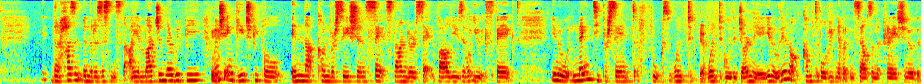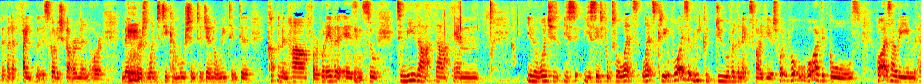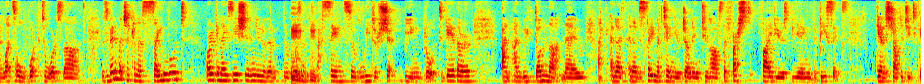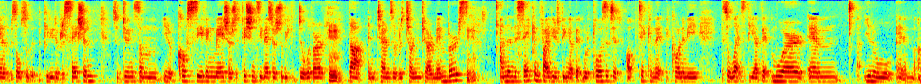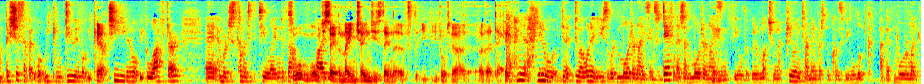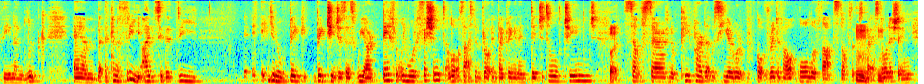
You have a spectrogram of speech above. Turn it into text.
There hasn't been the resistance that I imagined there would be. Once mm-hmm. you engage people in that conversation, set standards, set values, and what you expect, you know, ninety percent of folks want to Yeah. want to go the journey. You know, they're not comfortable reading about themselves in the press. You know that they've had a fight with the Scottish government, or members mm. want to take a motion to general meeting to cut them in half, or whatever it is. And mm. so, to me, that that. Um, you know, once you, you say- you say to folks, well, let's let's create. What is it we could do over the next five years? What what what are the goals? What is our aim? And let's all work towards that. It was very much a kind of siloed organisation. You know, there there mm-hmm. wasn't a sense of leadership being brought together. And, and we've done that now. I, and, I, and I describe my 10 year journey in two halves. The first five years being the basics, get a strategy together. It was also the, the period of recession, so doing some you know cost saving measures, efficiency measures, so we could deliver that in terms of return to our members. And then the second five years being a bit more positive uptick in the economy. So let's be a bit more, um, you know, um, ambitious about what we can do and what we can Yeah. achieve and what we go after. Uh, and we're just coming to the tail end of that. So what, what would you say are the main changes then that, have, that you, you brought about over that decade? I mean, you know, do, do I want to use the word modernising? So definitely there's a modernising feel that we're much more appealing to our members because we look a bit more like they now look. Um, but the kind of three, I would say the three, you know, big big changes is we are definitely more efficient. A lot of that has been brought in by bringing in digital change Right. self-serve, you know, paper that was here. We've got rid of all, all of that stuff that was mm, quite mm. astonishing,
